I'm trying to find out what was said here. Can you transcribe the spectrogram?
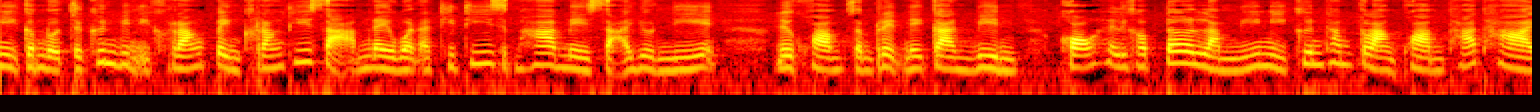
มีกำหนดจะขึ้นบินอีกครั้งเป็นครั้งที่ 3 ในวันอาทิตย์ที่ 25 เมษายนนี้ โดยความสำเร็จในการบินของเฮลิคอปเตอร์ลำนี้มีขึ้นท่ามกลางความท้าทาย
